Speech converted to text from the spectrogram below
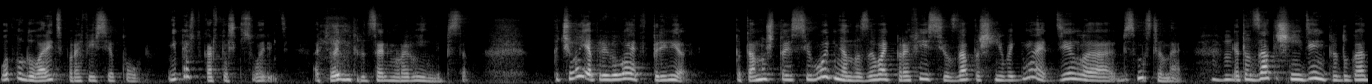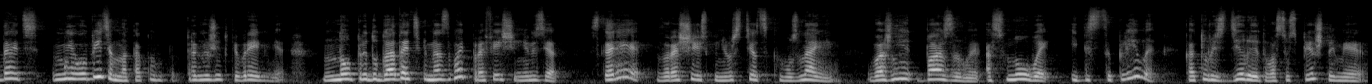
Вот вы говорите профессия повар. Не просто картошку сварить, а человек дифференциальное уравнение написал. Почему я привела этот пример? Потому что сегодня называть профессию завтрашнего дня – дело бессмысленное. Угу. Этот завтрашний день предугадать, мы его видим на каком-то промежутке времени, но предугадать и назвать профессию нельзя. Скорее, возвращаясь к университетскому знанию, важны базовые основы и дисциплины, которые сделают вас успешными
